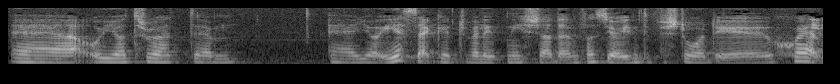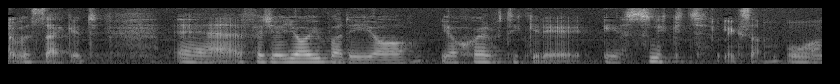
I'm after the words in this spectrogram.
Eh, och jag tror att eh, jag är säkert väldigt nischad även fast jag inte förstår det själv säkert. Eh, för jag gör ju bara det jag, jag själv tycker är, är snyggt. Liksom. Och,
